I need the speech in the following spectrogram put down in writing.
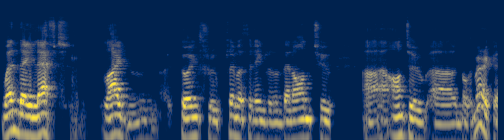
when they left Leiden, going through Plymouth in England and then on to uh, onto uh, North America,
